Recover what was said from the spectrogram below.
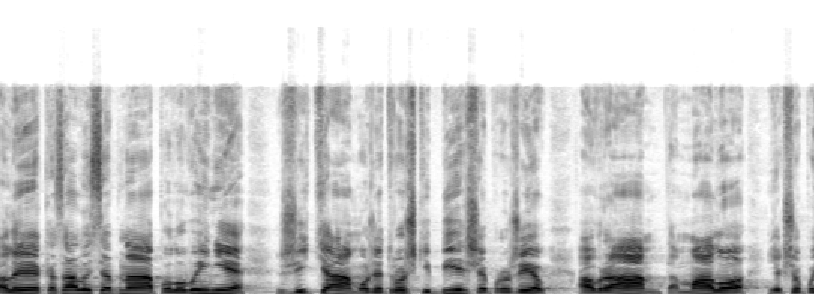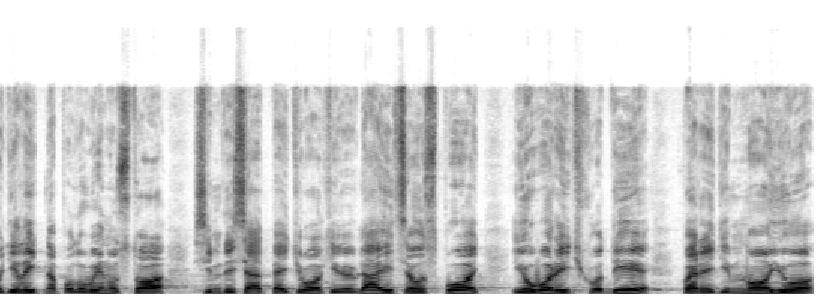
Але казалося б, на половині життя, може трошки більше прожив Авраам, там мало, якщо поділити на половину 175 років, являється Господь і говорить, ходи переді мною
